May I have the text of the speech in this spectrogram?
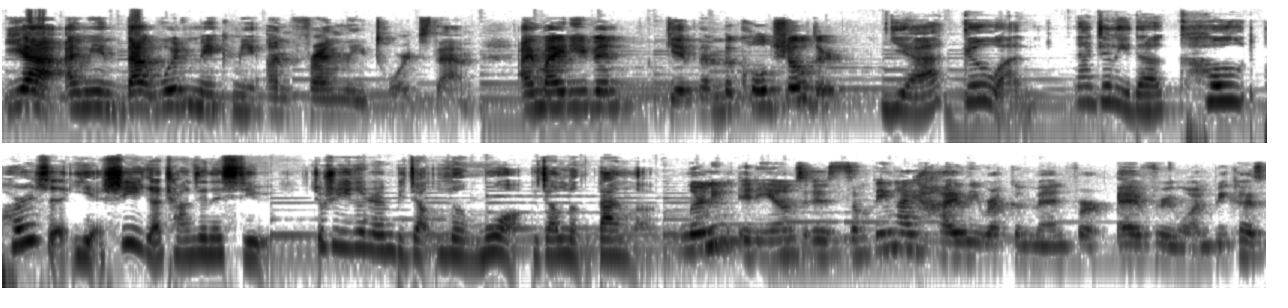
Yeah, I mean, that would make me unfriendly towards them. I might even give them the cold shoulder. Yeah, good one. 那这里的 cold person 也是一个常见的习语，就是一个人比较冷漠、比较冷淡了。Learning idioms is something I highly recommend for everyone because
